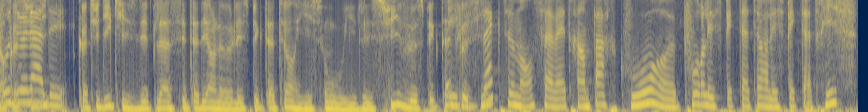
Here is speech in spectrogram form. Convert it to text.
Au-delà tu dis, des quand tu dis qu'ils se déplacent, c'est-à-dire le- les spectateurs, ils sont où Ils suivent le spectacle aussi Exactement, ça va être un parcours euh, pour les spectateurs, les spectatrices,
